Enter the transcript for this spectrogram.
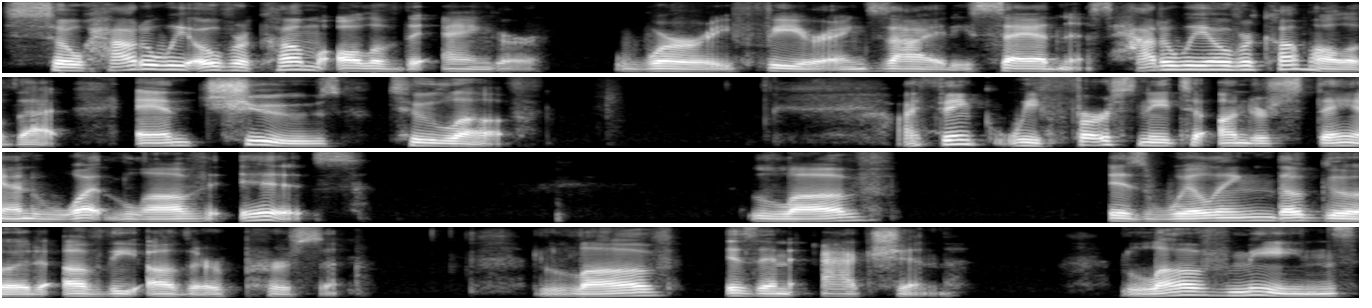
So, how do we overcome all of the anger, worry, fear, anxiety, sadness? How do we overcome all of that and choose to love? I think we first need to understand what love is. Love is willing the good of the other person. Love is an action. Love means,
